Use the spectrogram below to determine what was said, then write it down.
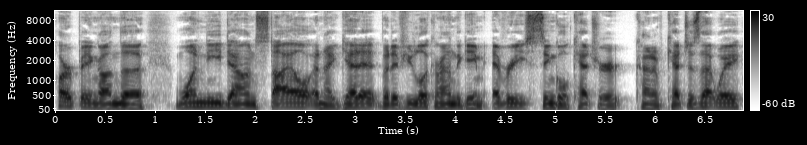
harping on the one knee down style, and I get it. But if you look around the game, every single catcher kind of catches that way.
